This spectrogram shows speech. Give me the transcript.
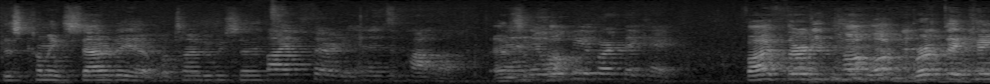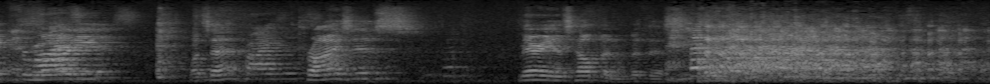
this coming Saturday at what time did we say? 5:30, and it's a potluck. And it's a there will be a birthday cake. 5:30 potluck birthday cake for Marty. Prizes, What's that? prizes. Prizes? Marian's helping with this.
